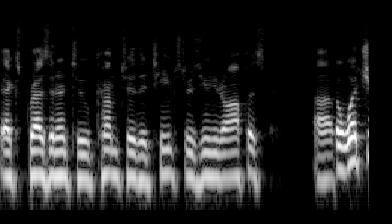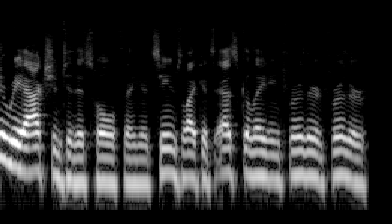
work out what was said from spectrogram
ex president, to come to the Teamsters Union office. Uh, what's your reaction to this whole thing? It seems like it's escalating further and further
